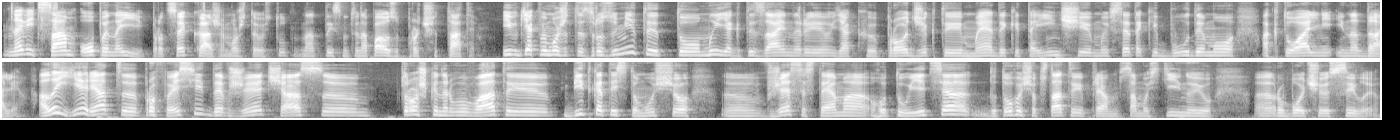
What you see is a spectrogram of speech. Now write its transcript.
Навіть сам OpenAI про це каже. Можете ось тут натиснути на паузу, прочитати. І як ви можете зрозуміти, то ми, як дизайнери, як проджекти, медики та інші, ми все-таки будемо актуальні і надалі. Але є ряд е, професій, де вже час. Трошки нервувати, бідкатись, тому що е, вже система готується до того, щоб стати прям самостійною е, робочою силою.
